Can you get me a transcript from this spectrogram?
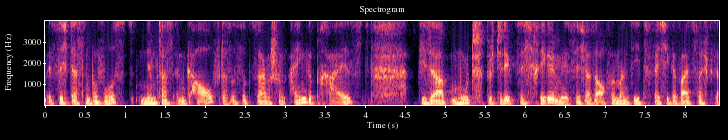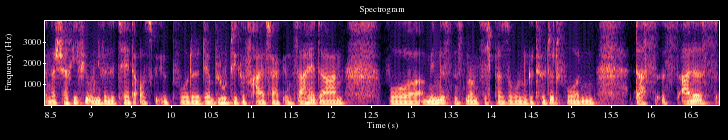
ist sich dessen bewusst, nimmt das in Kauf. Das ist sozusagen schon eingepreist. Dieser Mut bestätigt sich regelmäßig. Also auch wenn man sieht, welche Gewalt zum Beispiel an der Sharifi-Universität ausgeübt wurde, der blutige Freitag in Sahedan, wo mindestens 90 Personen getötet wurden. Das ist alles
